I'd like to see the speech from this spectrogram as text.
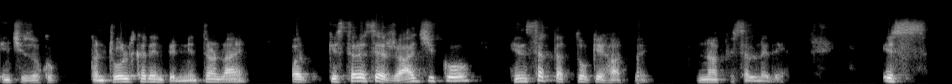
इन चीज़ों को कंट्रोल करें इन पर नियंत्रण लाएँ और किस तरह से राज्य को हिंसक तत्वों के हाथ में न फिसलने दें। इस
